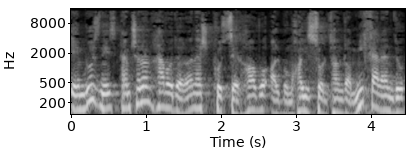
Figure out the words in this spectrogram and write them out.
امروز نیز همچنان هوادارانش پسترها و آلبومهای سلطان را می‌خرند و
